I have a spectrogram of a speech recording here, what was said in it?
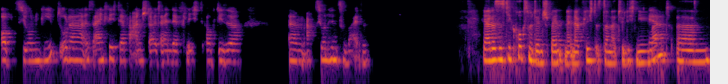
Option gibt oder ist eigentlich der Veranstalter in der Pflicht, auf diese ähm, Aktion hinzuweisen? Ja, das ist die Krux mit den Spenden. In der Pflicht ist dann natürlich niemand. Ja. Ähm,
